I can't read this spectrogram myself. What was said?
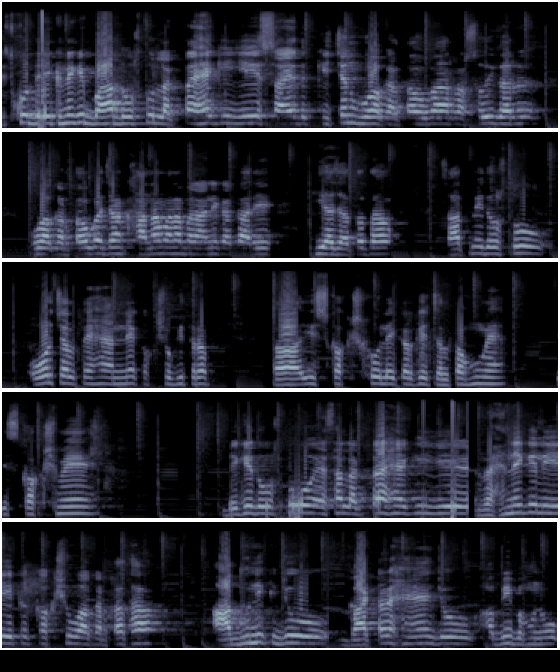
इसको देखने के बाद दोस्तों लगता है कि ये शायद किचन हुआ करता होगा, रसोई घर हुआ करता होगा, जहाँ खाना वाना बनाने का कार्य किया जाता था। साथ में दोस्तों और चलते हैं अन्य कक्षों की तरफ़। इस कक्ष को लेकर के चलता हूँ मैं। इस कक्ष में देखिए दोस्तों, ऐसा लगता है कि ये रहने के लिए एक कक्ष हुआ करता था। आधुनिक जो गाटर हैं, जो अभी भवनों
